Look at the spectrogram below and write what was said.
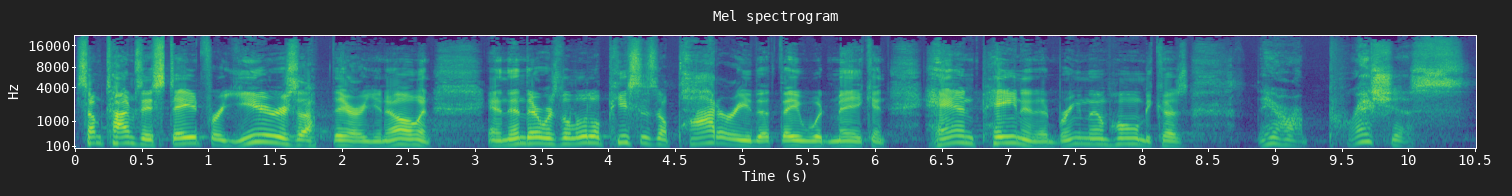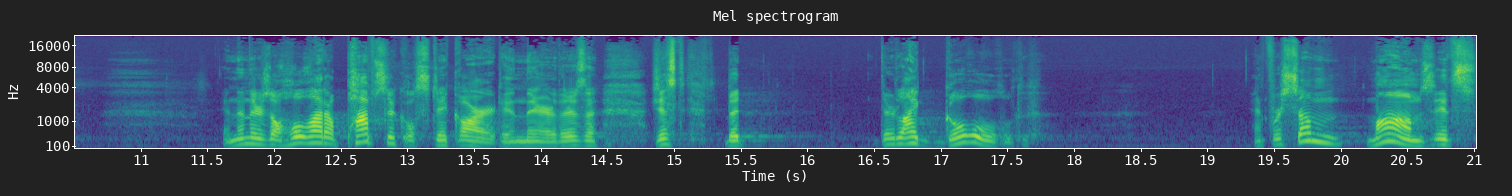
sometimes they stayed for years up there, you know, and, and then there was the little pieces of pottery that they would make and hand painted and bring them home because they are precious. And then there's a whole lot of popsicle stick art in there. There's a just, but they're like gold. And for some moms, it's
